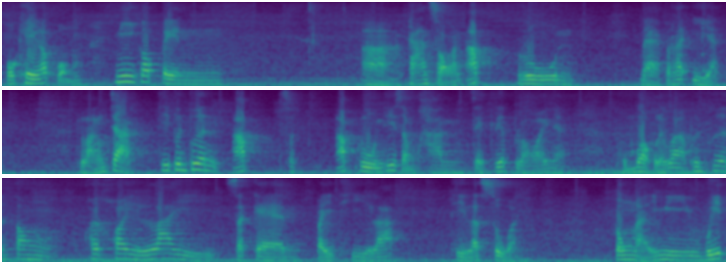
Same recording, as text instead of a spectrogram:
โอเคครับผมนี่ก็เป็น การสอนอัพรูนแบบละเอียด หลังจากที่เพื่อนๆอัพอัพรูนที่สำคัญเสร็จเรียบร้อยเนี่ยผมบอกเลยว่าเพื่อนๆต้องค่อยๆไล่สแกนไปทีละทีละส่วน ตรงไหนมีวิด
